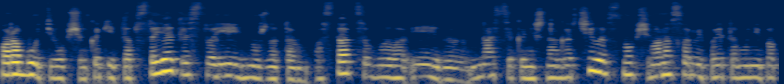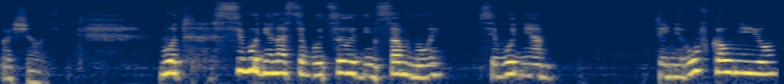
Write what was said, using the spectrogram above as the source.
по работе, в общем, какие-то обстоятельства, ей нужно там остаться было. И э, Настя, конечно, огорчилась, но, в общем, она с вами поэтому не попрощалась. Вот, сегодня Настя будет целый день со мной. Сегодня тренировка у нее.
